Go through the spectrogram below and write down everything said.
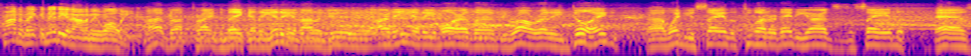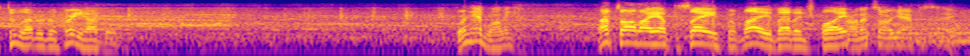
try to make an idiot out of me, Wally. I'm not trying to make any idiot out of you, Artie, any more than you're already doing. Uh, when you say the 280 yards is the same as 200 or 300. Go ahead, Wally. That's all I have to say from my vantage point. Oh, that's all you have to say.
